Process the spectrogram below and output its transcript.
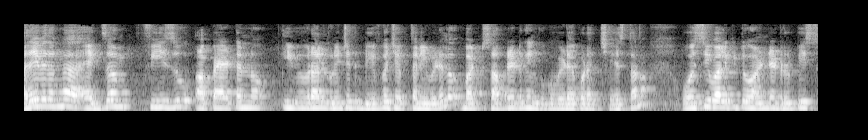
అదేవిధంగా ఎగ్జామ్ ఫీజు ఆ ప్యాటర్న్ ఈ వివరాల గురించి అయితే బ్రీఫ్గా చెప్తాను ఈ వీడియోలో. బట్ సపరేట్గా ఇంకొక వీడియో కూడా చేస్తాను. ఓసీ వాళ్ళకి two hundred rupees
